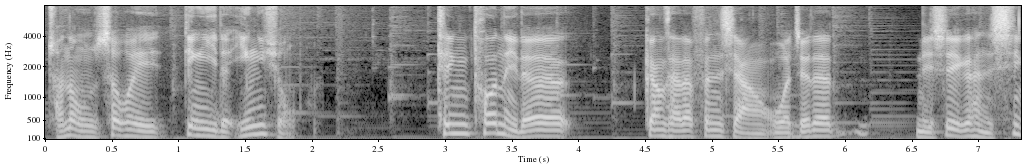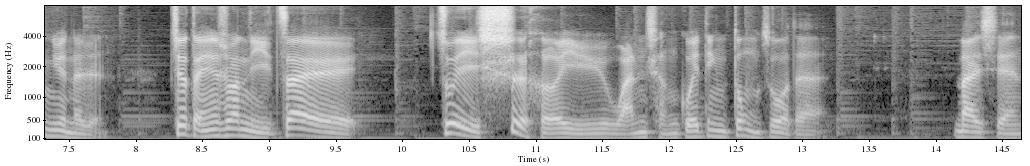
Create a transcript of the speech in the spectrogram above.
传统社会定义的英雄。听托尼的刚才的分享，我觉得你是一个很幸运的人，就等于说你在最适合于完成规定动作的那些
